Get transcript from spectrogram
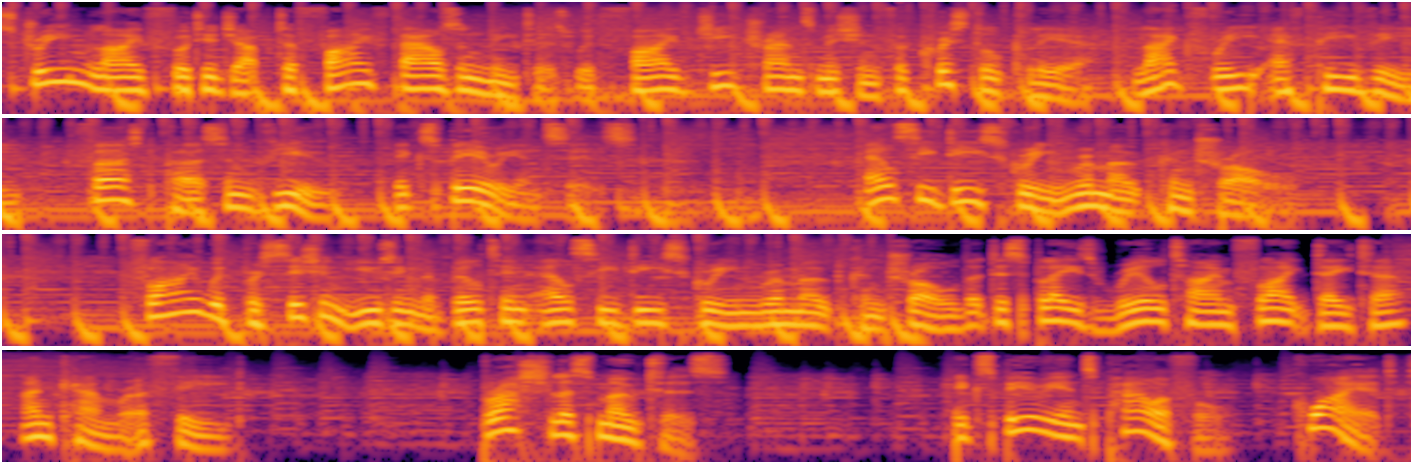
Stream live footage up to 5,000 meters with 5G transmission for crystal clear, lag-free FPV, first-person view, experiences. LCD screen remote control. Fly with precision using the built-in LCD screen remote control that displays real-time flight data and camera feed. Brushless motors. Experience powerful, quiet,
